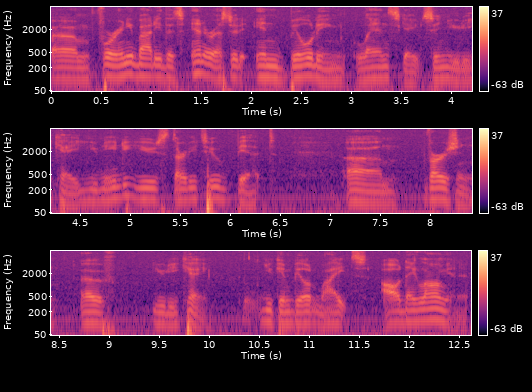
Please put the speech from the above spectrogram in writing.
um, for anybody that's interested in building landscapes in UDK, you need to use 32-bit um, version of UDK. You can build lights all day long in it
